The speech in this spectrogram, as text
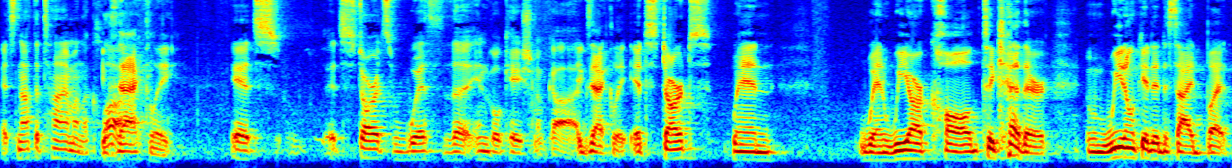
It's not the time on the clock. Exactly. It's it starts with the invocation of God. Exactly. It starts when when we are called together and we don't get to decide, but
